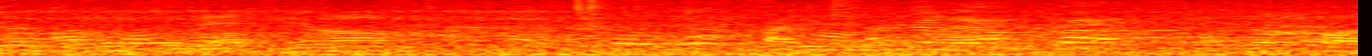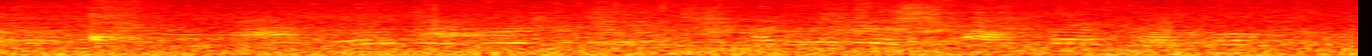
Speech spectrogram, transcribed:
这个炒饭炒肉。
